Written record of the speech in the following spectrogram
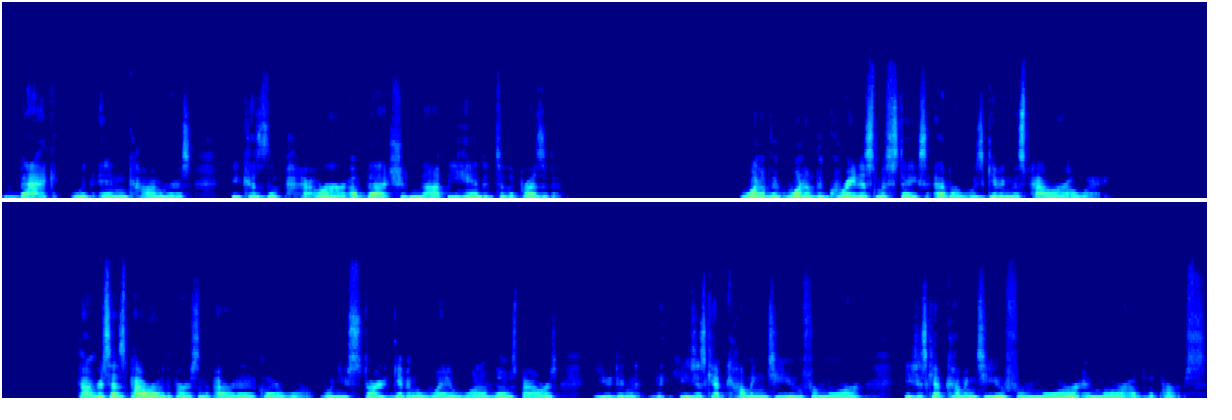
back within Congress because the power of that should not be handed to the president. One of the one of the greatest mistakes ever was giving this power away. Congress has power over the purse and the power to declare war. When you started giving away one of those powers, you didn't he just kept coming to you for more. He just kept coming to you for more and more of the purse,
